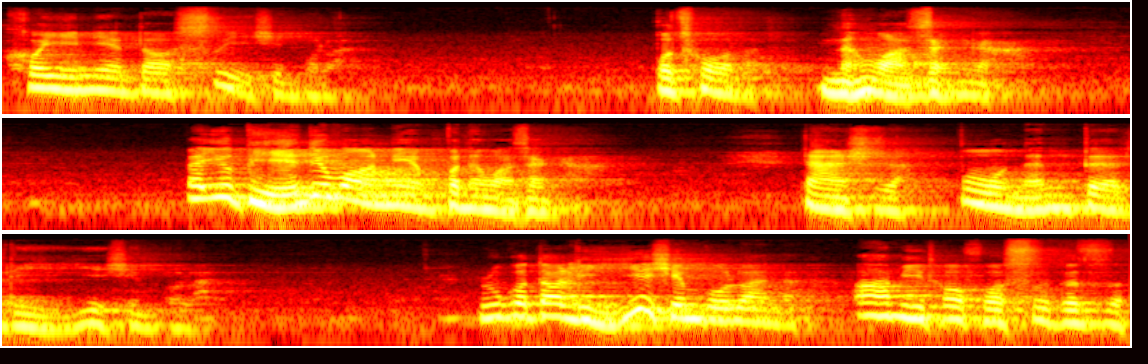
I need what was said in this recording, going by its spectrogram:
可以念到事业心不乱，不错了，能往生啊！那有别的妄念不能往生啊，但是啊，不能得理业心不乱。如果到理业心不乱呢？阿弥陀佛四个字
